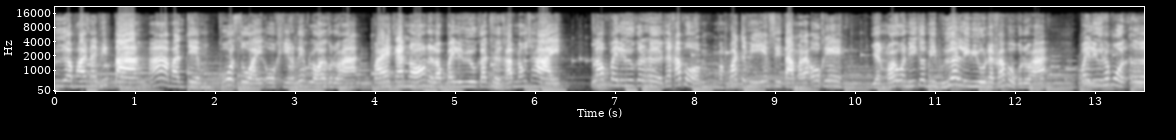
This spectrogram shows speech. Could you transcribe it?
เกลือภายในพริบตาห้าพันเจมโคตรสวย โอเคเรียบร้อยคนดูฮะ ไปกันน้องเดี๋ยวเราไปรีวิวกันเถอะครับน้องชาย เราไปรีวิวกันเถอะนะครับผม หวังว่าจะมี FC ตามมานะโอเค อย่างน้อยวันนี้ก็มีเพื่อนรีวิวนะครับผมก็ดูฮะ ไปรีวิวทั้งหมดเออ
